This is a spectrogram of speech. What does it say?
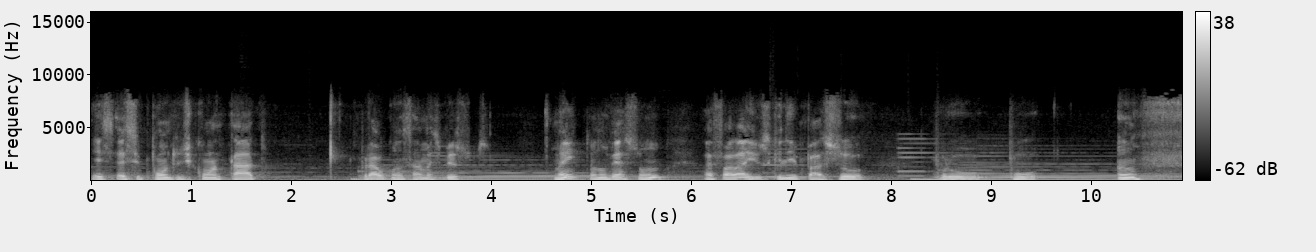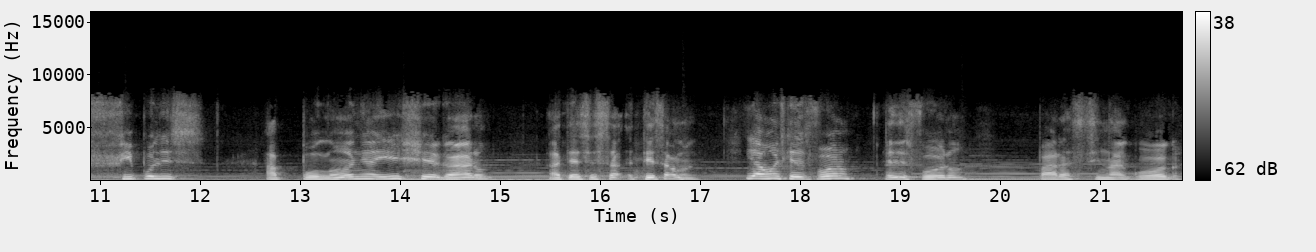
esse, esse ponto de contato para alcançar mais pessoas. Amém? Então no verso 1 vai falar isso, que ele passou por, por Anfípolis, Apolônia e chegaram até Tessalônica. E aonde que eles foram? Eles foram para a sinagoga.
